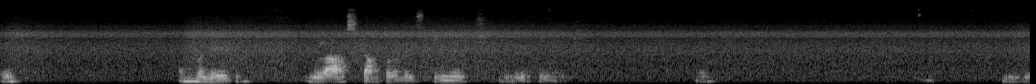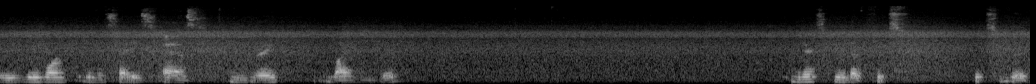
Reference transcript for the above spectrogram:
Okay. I'm going to last component is image image. Okay. We, we want image size as 100 by 100 let's do that fix fix width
